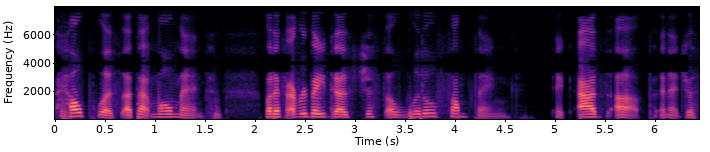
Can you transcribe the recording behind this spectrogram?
helpless at that moment. But if everybody does just a little something, it adds up and it just,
